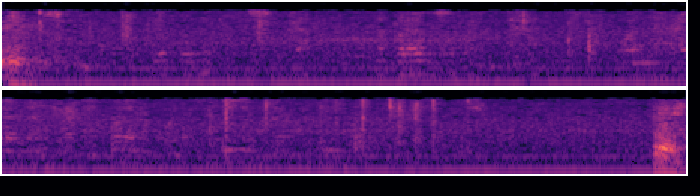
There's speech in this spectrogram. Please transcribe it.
إيه. إيه.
